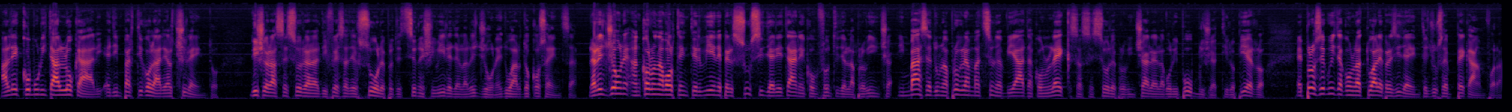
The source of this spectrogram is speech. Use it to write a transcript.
alle comunità locali ed in particolare al Cilento dice l'assessore alla difesa del suolo e protezione civile della regione Edoardo Cosenza. La regione ancora una volta interviene per sussidiarietà nei confronti della provincia in base ad una programmazione avviata con l'ex assessore provinciale ai lavori pubblici Attilo Pierro e proseguita con l'attuale presidente Giuseppe Canfora.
